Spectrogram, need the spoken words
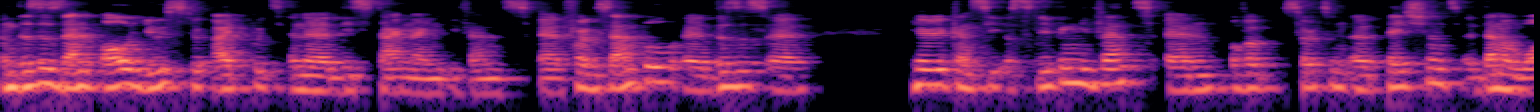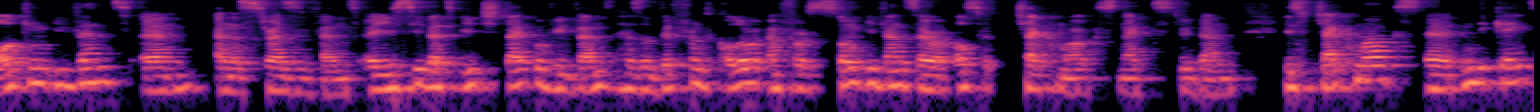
and this is then all used to output in uh, these timeline events. Uh, for example, uh, this is a here you can see a sleeping event um, of a certain uh, patient, then a walking event um, and a stress event. Uh, you see that each type of event has a different color and for some events there are also check marks next to them. These check marks uh, indicate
